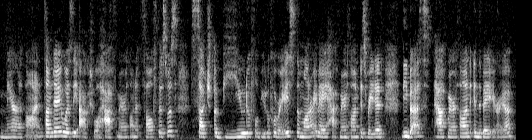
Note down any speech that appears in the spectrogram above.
marathon. Sunday was the actual half marathon itself. This was such a beautiful, beautiful race. The Monterey Bay half marathon is rated the best half marathon in the Bay Area.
